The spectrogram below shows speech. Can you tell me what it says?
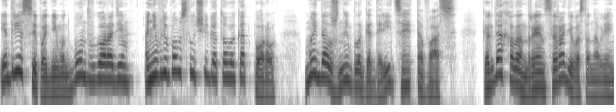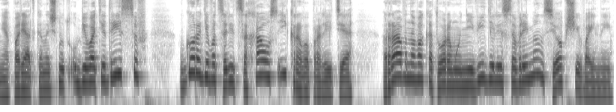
Идриссы поднимут бунт в городе, они в любом случае готовы к отпору. Мы должны благодарить за это вас. Когда халандренцы ради восстановления порядка начнут убивать идриссов, в городе воцарится хаос и кровопролитие. равного которому не видели со времен всеобщей войны.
